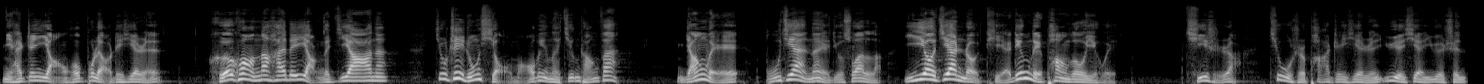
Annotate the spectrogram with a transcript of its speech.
你还真养活不了这些人，何况那还得养个家呢？就这种小毛病，那经常犯。杨伟不见那也就算了，一要见着，铁定得胖揍一回。其实啊，就是怕这些人越陷越深，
